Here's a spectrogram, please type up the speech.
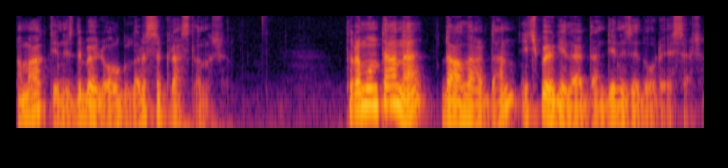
Ama Akdeniz'de böyle olguları sık rastlanır. Tramuntana dağlardan, iç bölgelerden denize doğru eser.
